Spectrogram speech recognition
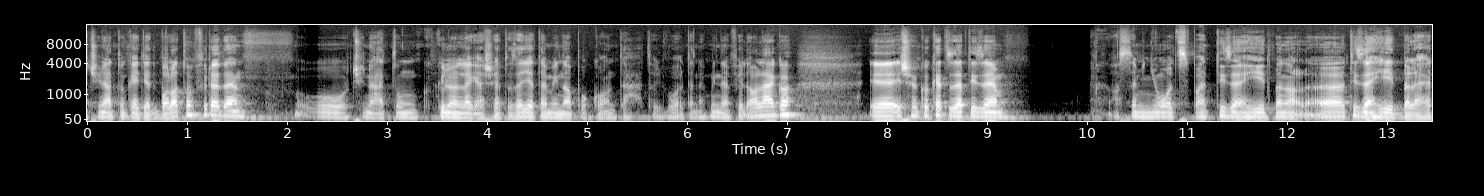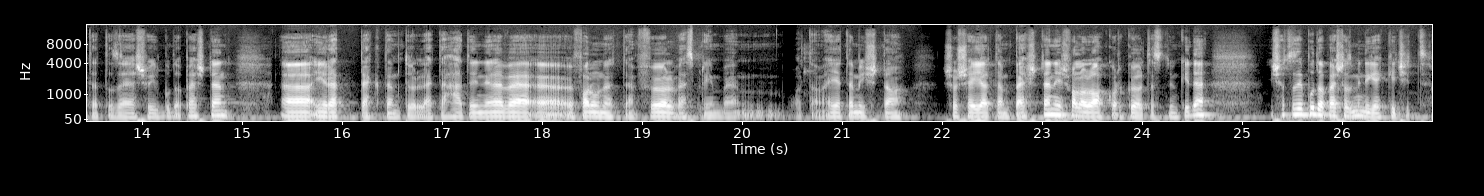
csináltunk egyet Balatonfüreden, ó, csináltunk különlegeset az egyetemi napokon, tehát hogy volt ennek mindenféle alága. És amikor 2010 azt hiszem 8 vagy 17-ben, 17-ben lehetett az első itt Budapesten, én rettegtem tőle. Tehát én eleve falun nőttem föl, Veszprémben voltam egyetemista, sose éltem Pesten, és valahol akkor költöztünk ide. És hát azért Budapest az mindig egy kicsit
